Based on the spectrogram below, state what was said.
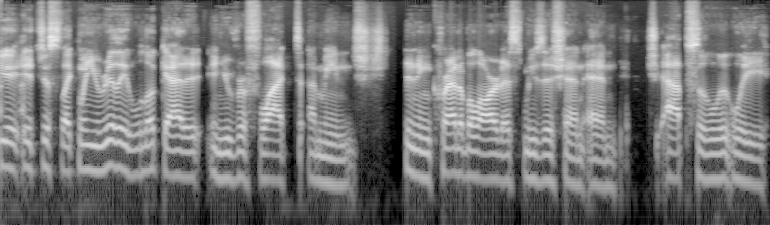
you, it's just like when you really look at it and you reflect. I mean, she's an incredible artist, musician, and she absolutely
